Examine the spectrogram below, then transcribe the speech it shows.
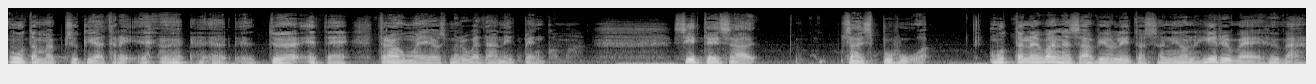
muutama psykiatri työ eteen traumaja, jos me ruvetaan niitä penkomaan. Siitä ei saa, saisi puhua. Mutta näin vanhassa avioliitossa niin on hirveän hyvä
